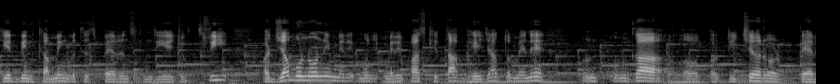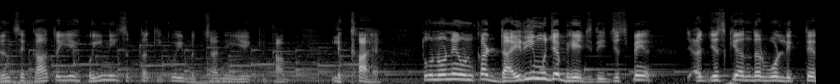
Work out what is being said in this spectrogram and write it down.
He had been coming with his parents from the age of three. और जब उन्होंने मेरे मेरे पास किताब भेजा तो मैंने उन, उनका टीचर और पेरेंट्स से कहा तो ये हो ही नहीं सकता कि कोई बच्चा ने ये किताब लिखा है तो उन्होंने उनका डायरी मुझे भेज दी जिसमें जिसके अंदर वो लिखते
